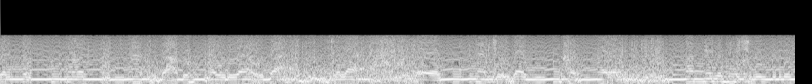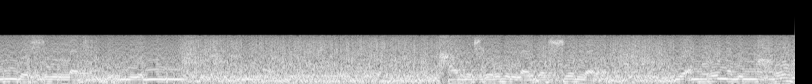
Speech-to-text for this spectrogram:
vel mu'minat ba'duhum evliya'u ba'd. Mesela e, mümin erkekler mümin kadınlar bunlar ne de hepsi birbirlerinin dostuyurlar birbirlerinin kardeşleridirler dostuyurlar ye'muruna bil ma'ruf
